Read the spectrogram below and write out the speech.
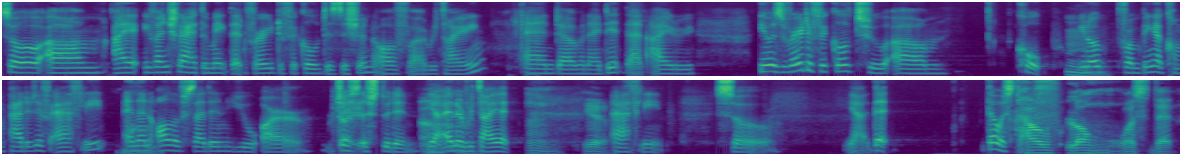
so um, I eventually I had to make that very difficult decision of uh, retiring, and uh, when I did that, I it was very difficult to um, cope. You know, from being a competitive athlete, and then all of a sudden you are just a student, yeah, and a retired Mm, yeah. athlete. So, yeah, that that was tough. How long was that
